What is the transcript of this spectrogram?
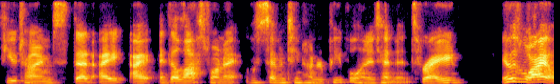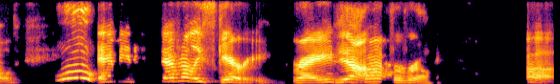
few times that i i the last one i was 1700 people in attendance right it was wild. Woo! I mean, definitely scary, right? Yeah, but, for real. Uh,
